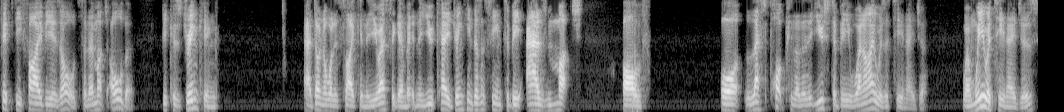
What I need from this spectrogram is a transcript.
55 years old. So they're much older because drinking, I don't know what it's like in the US again, but in the UK, drinking doesn't seem to be as much of or less popular than it used to be when I was a teenager. When we were teenagers,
